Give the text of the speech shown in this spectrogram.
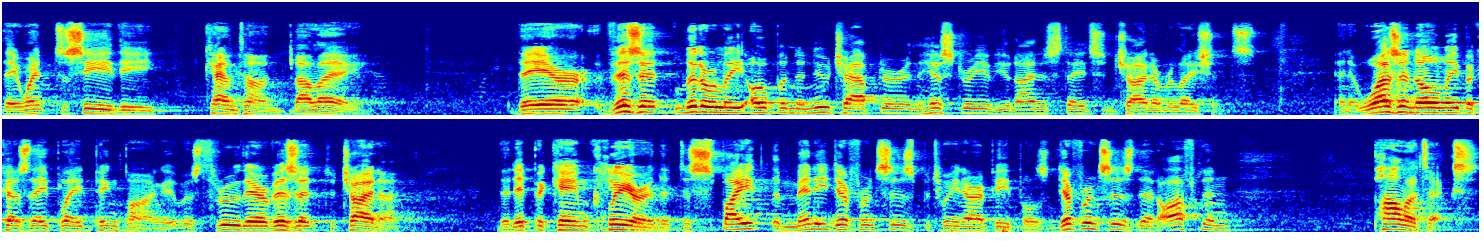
they went to see the Canton Ballet their visit literally opened a new chapter in the history of United States and China relations. And it wasn't only because they played ping pong, it was through their visit to China that it became clear that despite the many differences between our peoples, differences that often politics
